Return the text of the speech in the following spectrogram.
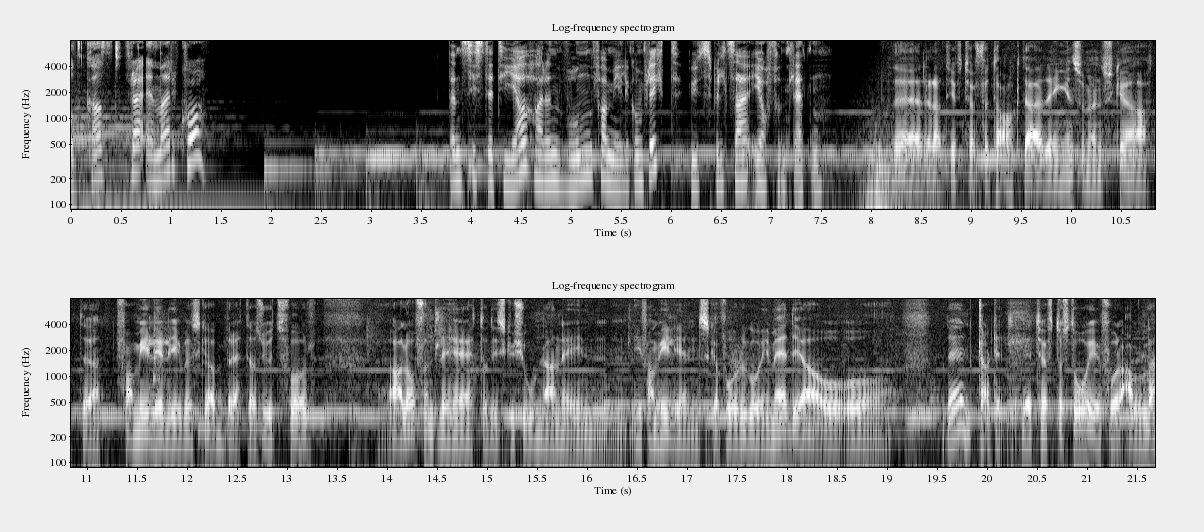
podkast fra NRK. Den siste tida har en vond familiekonflikt utspilt seg i offentligheten. Det er relativt tøffe tak. Det er ingen som ønsker at eh, familielivet skal brettes ut for all offentlighet, og diskusjonene i familien skal foregå i media. Og, og det er klart det er tøft å stå i for alle.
